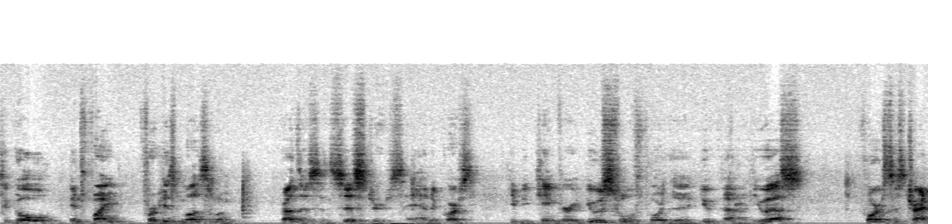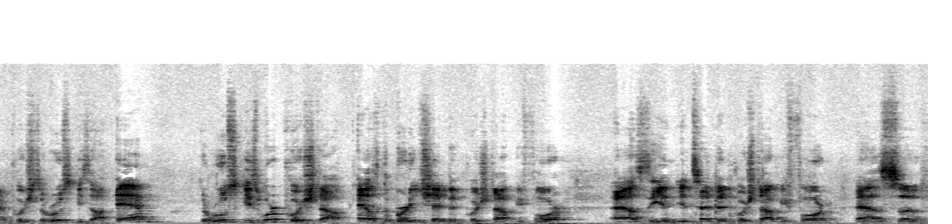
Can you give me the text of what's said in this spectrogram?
to go and fight for his Muslim brothers and sisters. And of course, he became very useful for the U uh, US forces trying to push the Ruskies out. And the Ruskies were pushed out, as the British had been pushed out before, as the Indians had been pushed out before, as uh,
